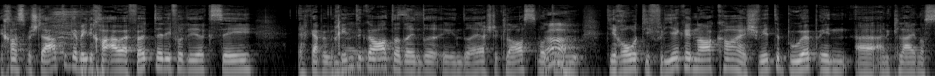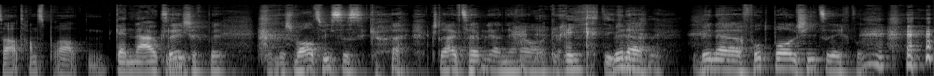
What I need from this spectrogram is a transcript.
Ich kann es bestätigen, weil ich habe auch ein Foto von dir gesehen, ich glaube im Kindergarten oder in der, in der ersten Klasse, wo ah. du die rote Fliege nachgehabt hast, wie der Bub in äh, ein kleiner Satansbraten. Genau gleich. Siehst, ich bin, bin ein schwarz-weißes gestreiftes Hemd an Richtig. Wie ein, wie ein Football-Schiedsrichter.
